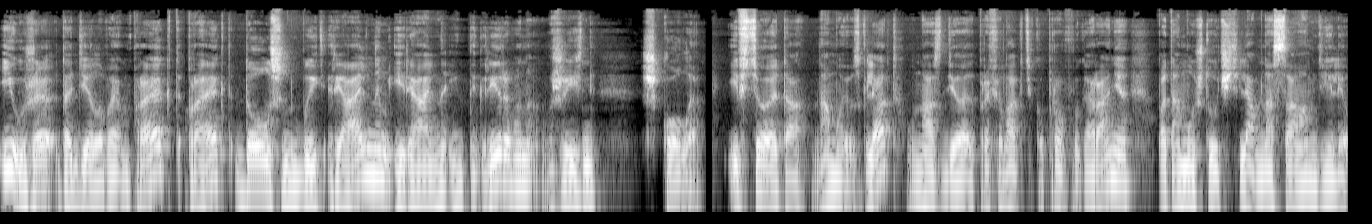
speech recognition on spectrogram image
И уже доделываем проект. Проект должен быть реальным и реально интегрирован в жизнь школы. И все это, на мой взгляд, у нас делает профилактику профвыгорания, потому что учителям на самом деле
